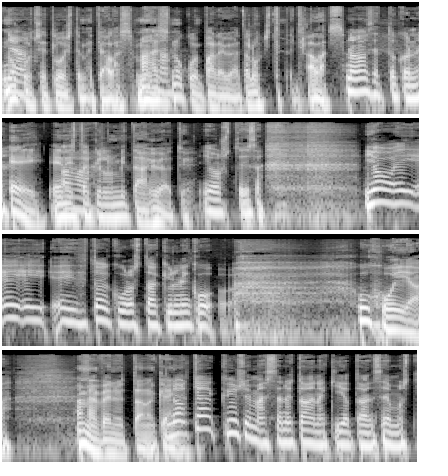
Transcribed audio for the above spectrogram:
Joo. Nukut sit luistimet jalassa. Mä siis nukuin pari yötä luistimet jalassa. No asettuko ne? Ei, ei niistä Aha. ole kyllä mitään hyötyä. Justiinsa. Joo, ei, ei, ei, ei, toi kuulostaa kyllä niinku huhuja. Mä menen venyttää noin kengät. No käy kysymässä nyt ainakin jotain semmoista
